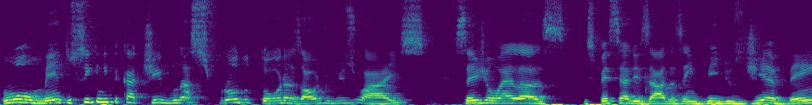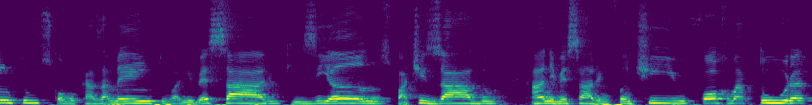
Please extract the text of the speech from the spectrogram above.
um aumento significativo nas produtoras audiovisuais, sejam elas especializadas em vídeos de eventos como casamento, aniversário, 15 anos, batizado, aniversário infantil, formatura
